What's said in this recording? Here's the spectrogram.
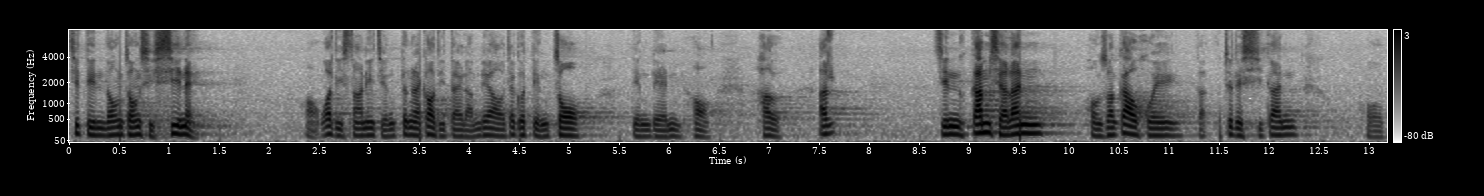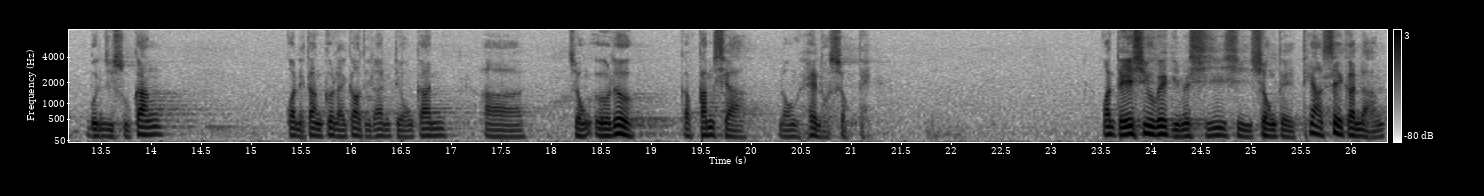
即阵拢总是新的。吼，我伫三年前倒来到伫台南了后，再搁订组、订连，吼，好啊，真感谢咱红山教会，即个时间，吼，文艺时间，我会当过来到伫咱中间，啊，将娱乐甲感谢拢献互上帝。阮第一首要念的诗是上帝听世间人。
